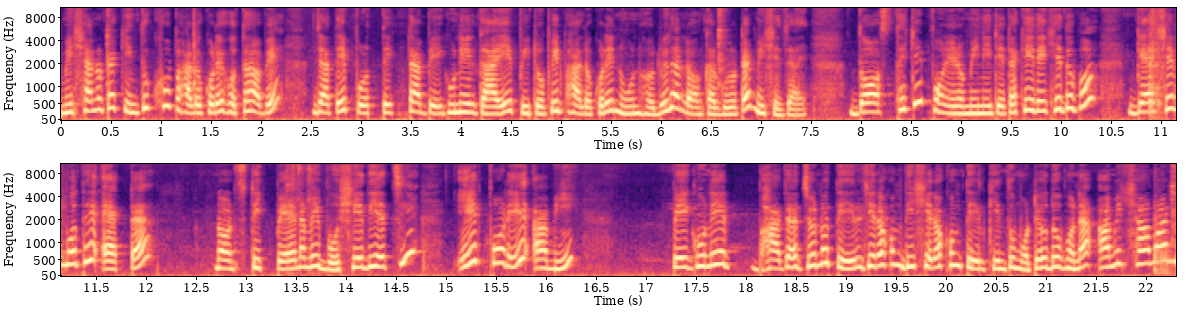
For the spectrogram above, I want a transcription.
মেশানোটা কিন্তু খুব ভালো করে হতে হবে, যাতে প্রত্যেকটা বেগুনের গায়ে পিটোপিট ভালো করে নুন, হলুদ আর লঙ্কার গুঁড়োটা মিশে যায়। দশ থেকে পনেরো মিনিট এটাকে রেখে দেবো। গ্যাসের মধ্যে একটা ননস্টিক প্যান আমি বসিয়ে দিয়েছি। এরপরে আমি বেগুনের ভাজার জন্য তেল যেরকম দিই সেরকম তেল কিন্তু মোটেও দেবো না। আমি সামান্য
